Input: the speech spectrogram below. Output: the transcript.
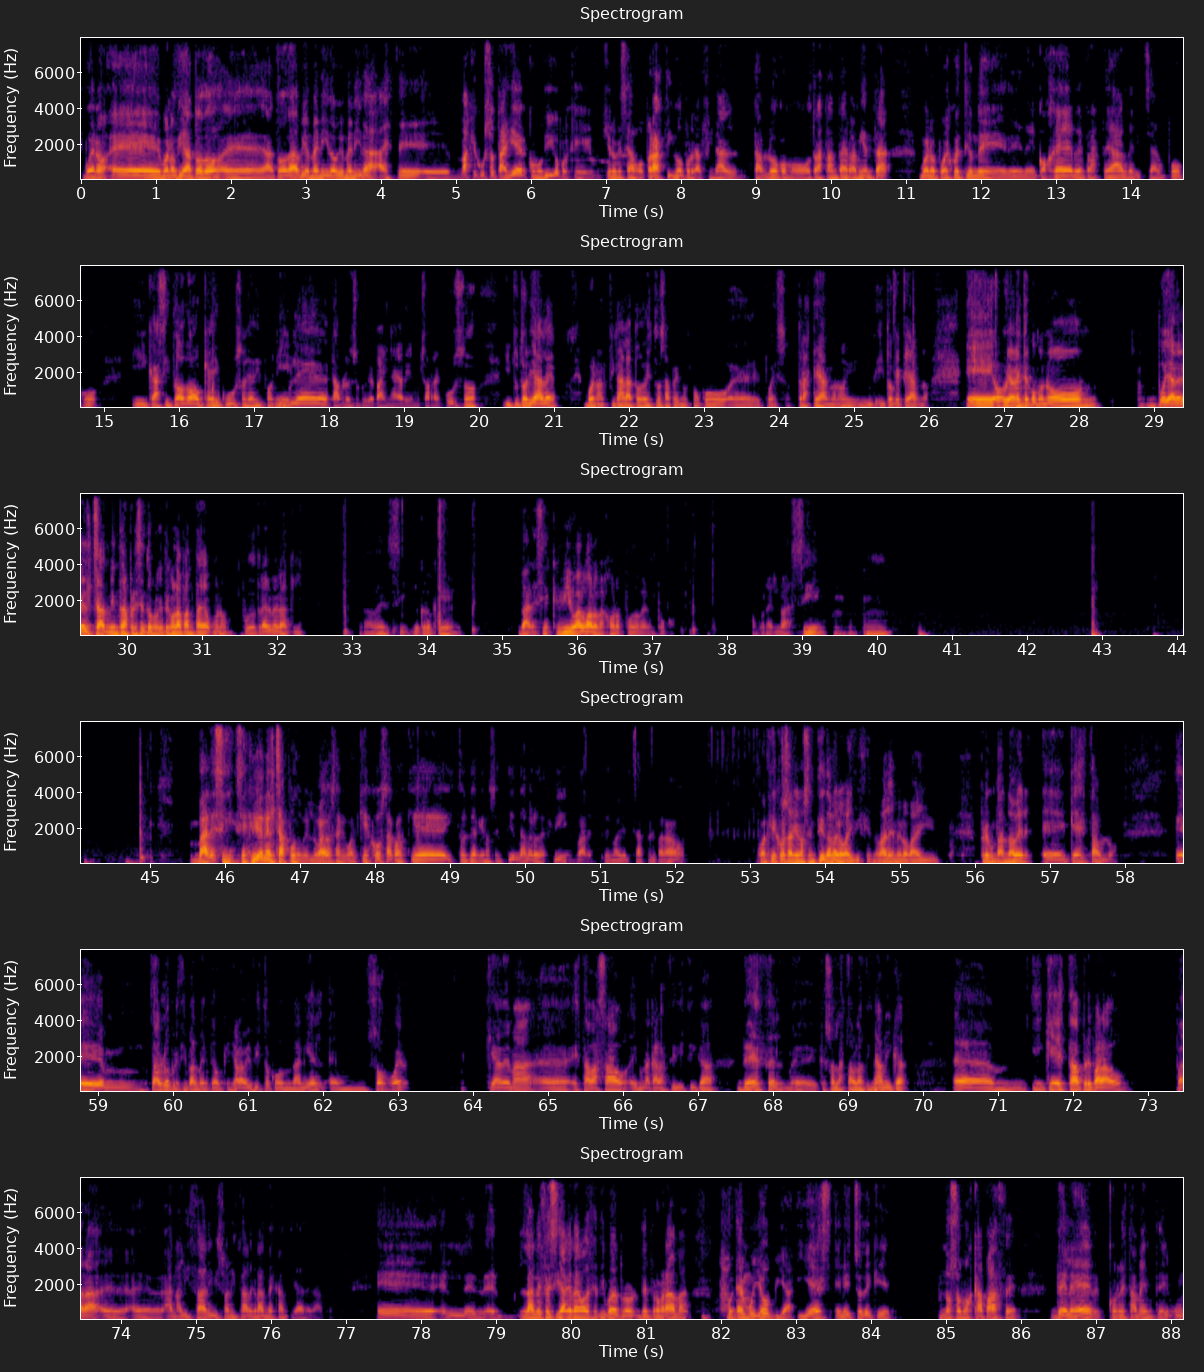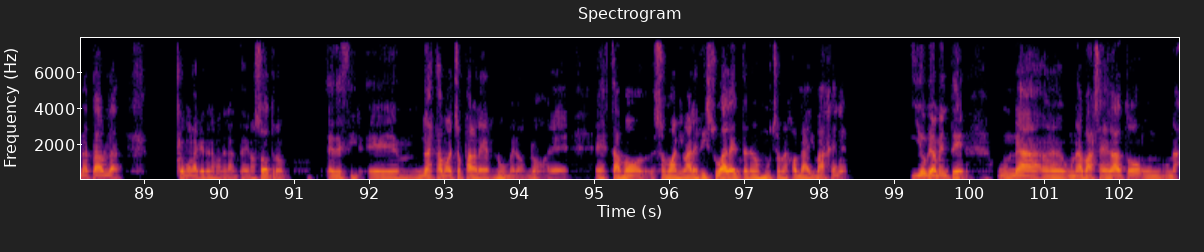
Bueno, eh, buenos días a todos, eh, a todas, bienvenido, bienvenida a este eh, más que curso taller, como digo, porque quiero que sea algo práctico, porque al final tabló como otras tantas herramientas, bueno, pues es cuestión de, de coger, de trastear, de bichear un poco y casi todo, aunque hay cursos ya disponibles, Tableau en su propia página ya tiene muchos recursos y tutoriales, bueno, al final a todo esto se aprende un poco, eh, pues, trasteando, ¿no? Y, toqueteando. Eh, obviamente, como no voy a ver el chat mientras presento porque tengo la pantalla, bueno, puedo traérmelo aquí. A ver si, yo creo que... Vale, si escribí algo a lo mejor os puedo ver un poco. Voy a ponerlo así. Mm, mm. Vale, sí, si escribe en el chat puedo verlo, ¿vale? O sea que cualquier cosa, cualquier historia que no se entienda, me lo decís. Vale, tengo ahí el chat preparado. Cualquier cosa que no se entienda, me lo vais diciendo, ¿vale? Me lo vais preguntando. A ver, eh, ¿qué es Tableau? Eh, Tableau principalmente, aunque ya lo habéis visto con Daniel, es un software que además eh, está basado en una característica de Excel, eh, que son las tablas dinámicas, y que está preparado para eh, eh, analizar y visualizar grandes cantidades de datos. Eh, la necesidad que tenemos de este tipo de, programas es muy obvia y es el hecho de que no somos capaces de leer correctamente una tabla como la que tenemos delante de nosotros. Es decir, no estamos hechos para leer números, ¿no? estamos, somos animales visuales, tenemos mucho mejor las imágenes y obviamente una, eh, base de datos,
